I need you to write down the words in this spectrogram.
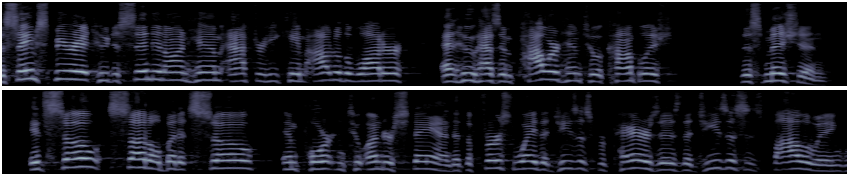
The same Spirit who descended on him after he came out of the water and who has empowered him to accomplish this mission. It's so subtle, but it's so important to understand that the first way that Jesus prepares is that Jesus is following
